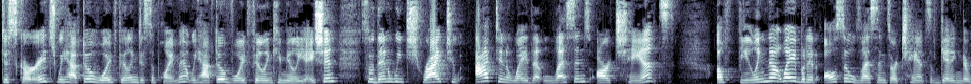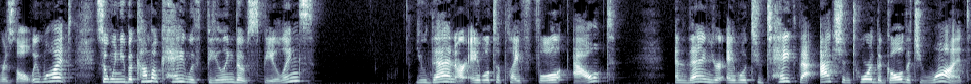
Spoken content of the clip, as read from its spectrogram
discouraged. We have to avoid feeling disappointment. We have to avoid feeling humiliation. So then we try to act in a way that lessens our chance of feeling that way, but it also lessens our chance of getting the result we want. So when you become okay with feeling those feelings, you then are able to play full out and then you're able to take that action toward the goal that you want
